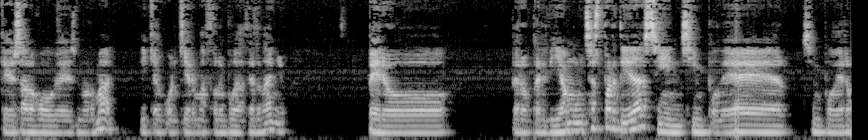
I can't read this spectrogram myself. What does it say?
que es algo que es normal y que a cualquier mazo le puede hacer daño. Pero, pero perdía muchas partidas sin, sin poder, sin poder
